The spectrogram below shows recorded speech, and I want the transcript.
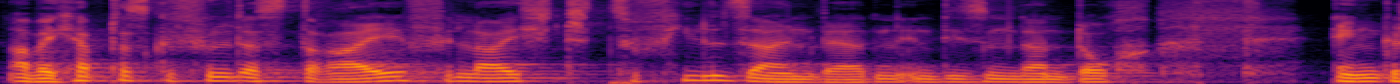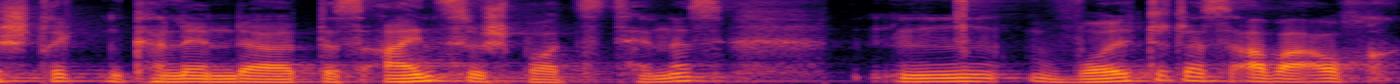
Aber ich habe das Gefühl, dass drei vielleicht zu viel sein werden in diesem dann doch eng gestrickten Kalender des Einzelsports Tennis. Hm, wollte das aber auch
